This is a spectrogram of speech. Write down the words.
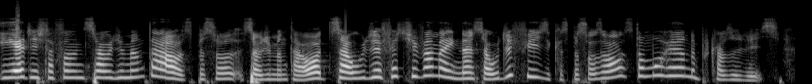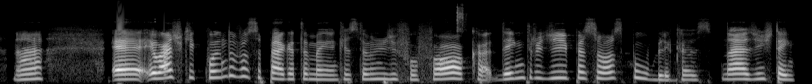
E a gente está falando de saúde mental, as pessoas, saúde mental, ó, de saúde efetivamente, né? Saúde física, as pessoas elas estão morrendo por causa disso, né? É, eu acho que quando você pega também a questão de fofoca dentro de pessoas públicas, né? A gente tem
